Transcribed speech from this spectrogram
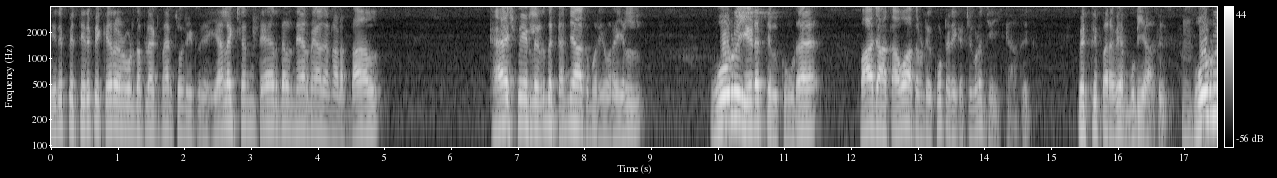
திருப்பி திருப்பி கீரல் விழுந்த பிளேட் மாதிரி சொல்லிட்டு இருக்கேன். எலெக்ஷன் தேர்தல் நேர்மையாக நடந்தால் காஷ்மீரிலிருந்து கன்னியாகுமரி வரையில் ஒரு இடத்தில் கூட பாஜகவோ அதனுடைய கூட்டணி கட்சிகளோ ஜெயிக்காது. வெற்றி பெறவே முடியாது. ஒரு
